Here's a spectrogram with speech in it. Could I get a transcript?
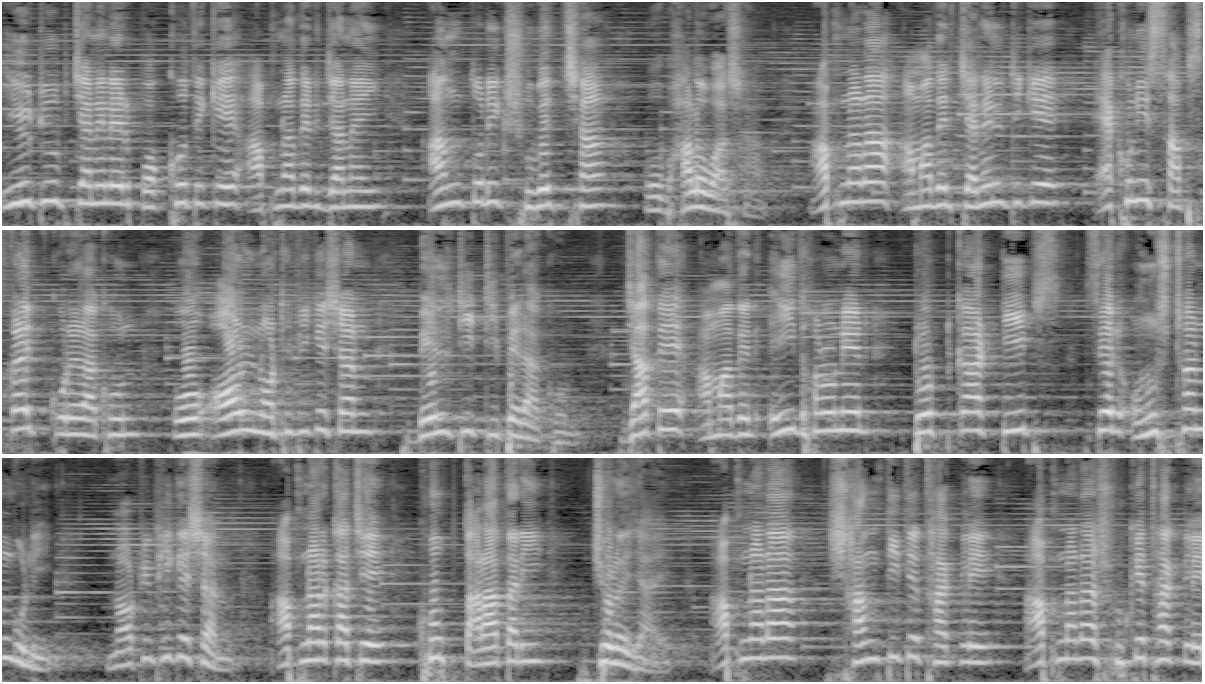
ইউটিউব চ্যানেলের পক্ষ থেকে আপনাদের জানাই আন্তরিক শুভেচ্ছা ও ভালোবাসা। আপনারা আমাদের চ্যানেলটিকে এখনই সাবস্ক্রাইব করে রাখুন ও অল নোটিফিকেশান বেলটি টিপে রাখুন, যাতে আমাদের এই ধরনের টোটকা টিপসের অনুষ্ঠানগুলি নোটিফিকেশান আপনার কাছে খুব তাড়াতাড়ি চলে যায়। আপনারা শান্তিতে থাকলে, আপনারা সুখে থাকলে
